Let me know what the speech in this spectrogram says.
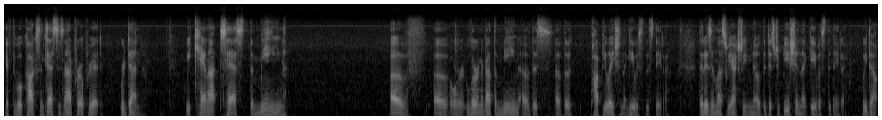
If the Wilcoxon test is not appropriate, we're done we cannot test the mean of uh, or learn about the mean of this of the population that gave us this data. That is, unless we actually know the distribution that gave us the data. We don't.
